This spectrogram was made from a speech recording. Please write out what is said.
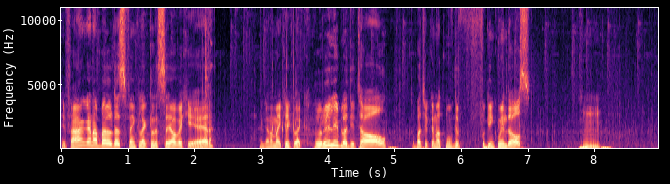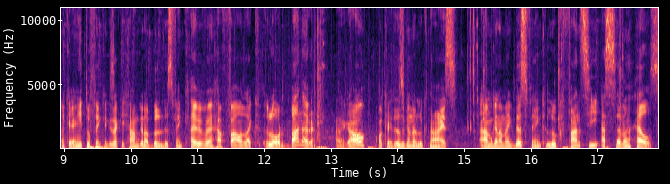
If I'm gonna build this thing, like, let's say over here... I'm gonna make it, like, really bloody tall. But you cannot move the fucking windows. Hmm. Okay, I need to think exactly how I'm gonna build this thing. I even have found, like, Lord Banner. There we go. Okay, this is gonna look nice. I'm gonna make this thing look fancy as 7 hells.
